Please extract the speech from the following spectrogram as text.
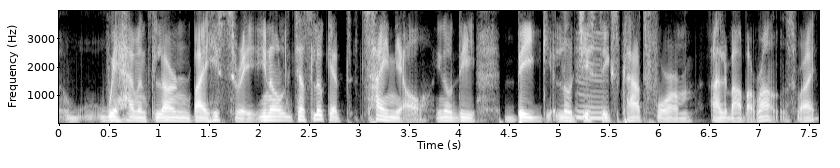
we haven't learned by history. You know, just look at Cainiao, you know, the big logistics mm. platform Alibaba runs, right?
